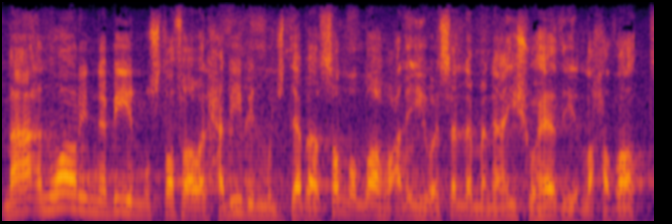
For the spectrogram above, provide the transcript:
مع أنوار النبي المصطفى والحبيب المجتبى صلى الله عليه وسلم نعيش هذه اللحظات.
